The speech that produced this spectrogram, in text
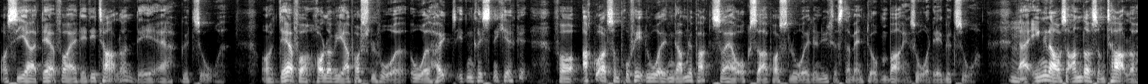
og sier at derfor er det de taler, det er Guds ord. Og Derfor holder vi apostelordet høyt i den kristne kirke. For akkurat som profetordet i den gamle pakt, så er også apostelordet i Det nye testamentet åpenbaringsordet. Det er Guds ord. Det er ingen av oss andre som taler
